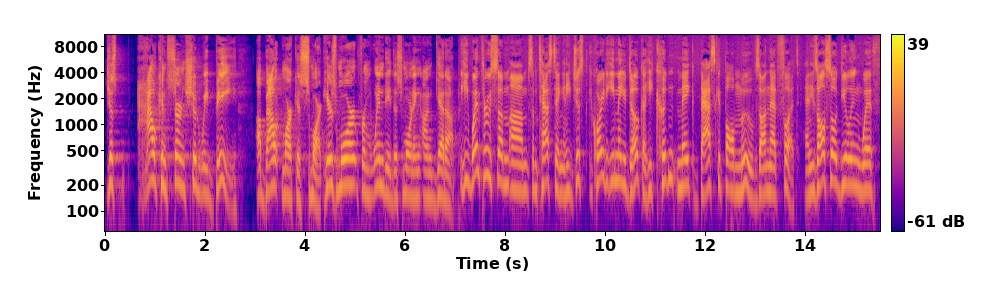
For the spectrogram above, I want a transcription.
just how concerned should we be about Marcus Smart? Here's more from Windy this morning on Get Up. He went through some um, some testing, and he just, according to Ime Udoka, he couldn't make basketball moves on that foot, and he's also dealing with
